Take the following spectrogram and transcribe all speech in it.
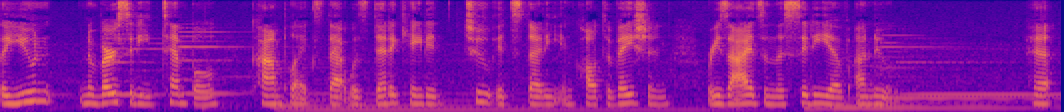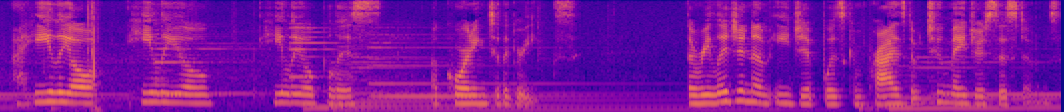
The university temple complex that was dedicated to its study and cultivation resides in the city of Anu. Helio, Helio, Heliopolis, according to the Greeks. The religion of Egypt was comprised of two major systems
